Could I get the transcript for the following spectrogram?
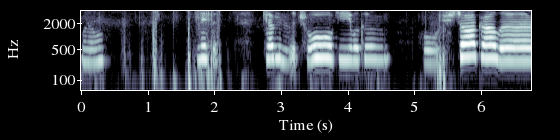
Bu? Neyse. Kendinize çok iyi bakın. Hoşça kalın.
